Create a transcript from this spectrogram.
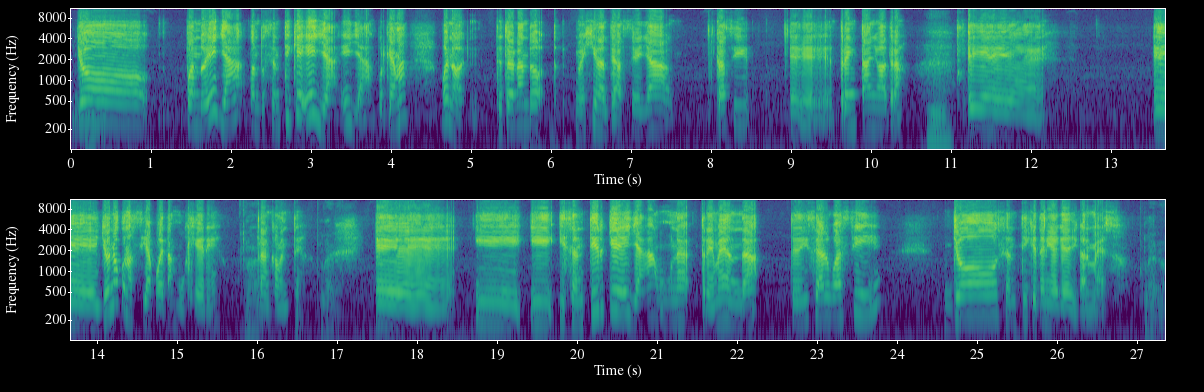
yo cuando ella cuando sentí que ella ella porque además bueno te estoy hablando imagínate hace ya casi eh, 30 años atrás Mm. eh, eh, yo no conocía poetas mujeres Claro, francamente claro. eh, y, y- y sentir que ella, una tremenda, te dice algo así, yo sentí que tenía que dedicarme a eso. Claro.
